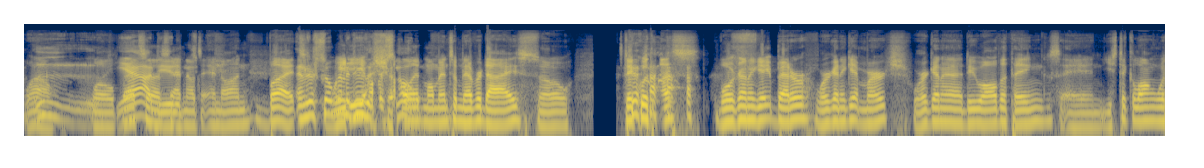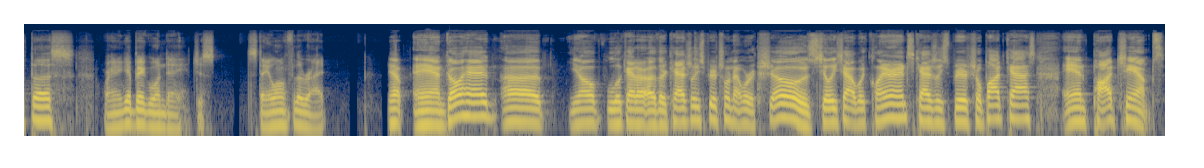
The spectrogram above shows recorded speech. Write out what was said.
wow. Well, yeah, that's a dude. sad note to end on. But And they're still gonna we do the show. solid. Momentum never dies. So stick with us. We're gonna get better. We're gonna get merch. We're gonna do all the things, and you stick along with us. We're gonna get big one day. Just stay along for the ride. Yep. And go ahead, uh, you know, look at our other Casually Spiritual Network shows, Chili Chat with Clarence, Casually Spiritual Podcast, and Pod Champs.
